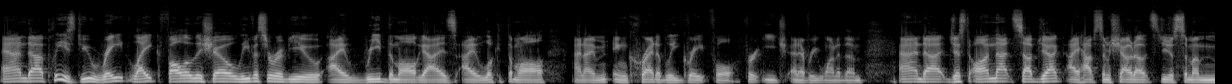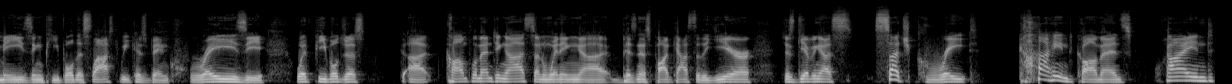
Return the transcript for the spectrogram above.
And uh, please do rate, like, follow the show, leave us a review. I read them all, guys. I look at them all, and I'm incredibly grateful for each and every one of them. And uh, just on that subject, I have some shout outs to just some amazing people. This last week has been crazy with people just uh, complimenting us on winning uh, Business Podcast of the Year, just giving us such great, kind comments, kind,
